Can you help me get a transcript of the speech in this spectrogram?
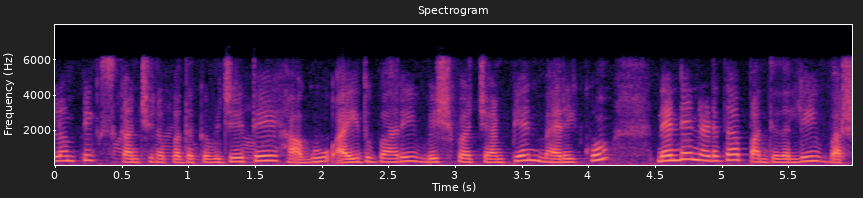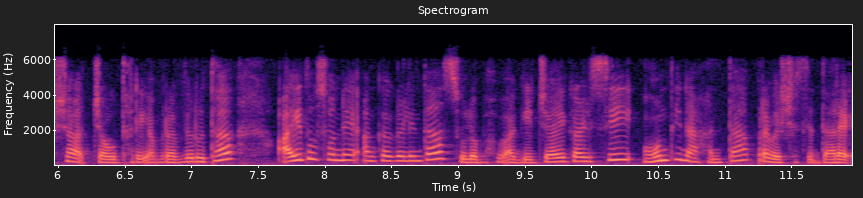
ಒಲಿಂಪಿಕ್ಸ್ ಕಂಚಿನ ಪದಕ ವಿಜೇತೆ ಹಾಗೂ ಐದು ಬಾರಿ ವಿಶ್ವ ಚಾಂಪಿಯನ್ ಮ್ಯಾರಿಕೋಮ್ ನಿನ್ನೆ ನಡೆದ ಪಂದ್ಯದಲ್ಲಿ ವರ್ಷಾ ಚೌಧರಿ ಅವರ ವಿರುದ್ಧ ಐದು ಸೊನ್ನೆ ಅಂಕಗಳಿಂದ ಸುಲಭವಾಗಿ ಜಯಗಳಿಸಿ ಮುಂದಿನ ಹಂತ ಪ್ರವೇಶಿಸಿದ್ದಾರೆ.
